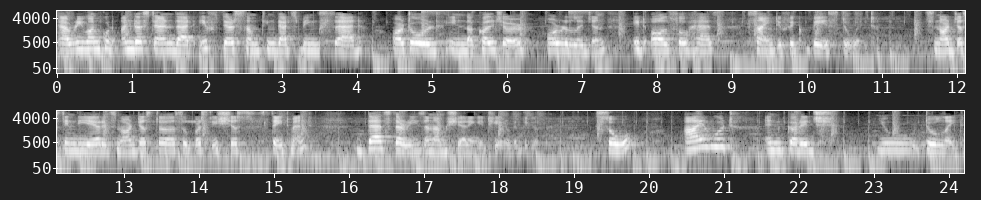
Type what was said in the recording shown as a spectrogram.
everyone could understand that if there's something that's being said or told in the culture or religion it also has scientific base to it. It's not just in the air it's not just a superstitious statement. That's the reason i'm sharing it here with you. So i would encourage you to like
